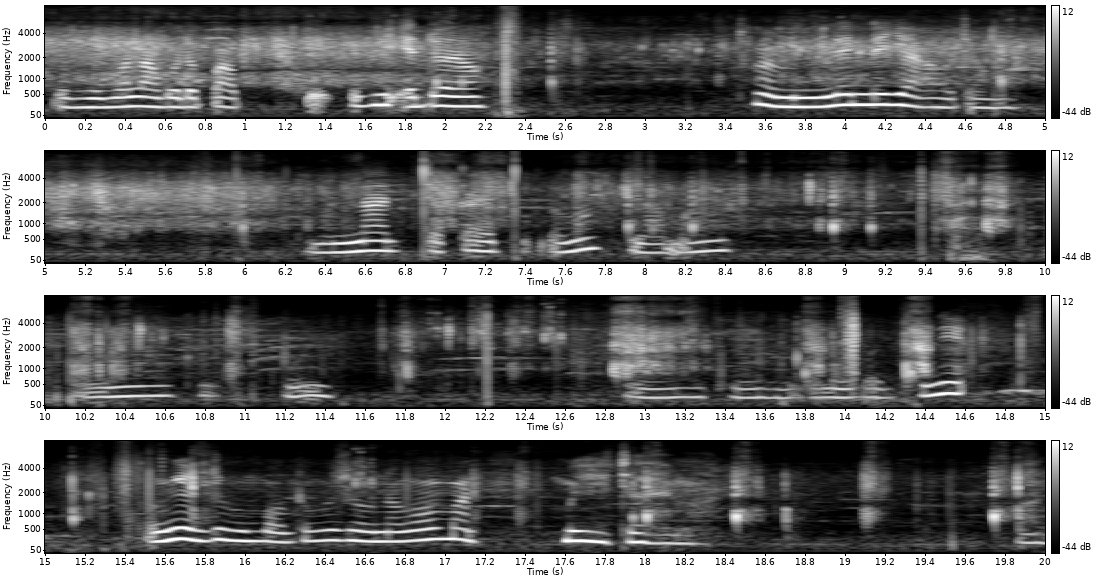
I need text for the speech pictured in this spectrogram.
เดี๋ยวผมมาลังไปปรับ FPS ด้วยเนาะ ทำไมมันเล่นได้ยาวจัง มันน่าจะใกล้จบแล้วมั้งลามั้งอืมขอบคุณอืมโอเคผมจะลงไปที่นี่ผมอย่างที่ผมบอกท่านผู้ชมนะว่ามันม่เจอมันฟัง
